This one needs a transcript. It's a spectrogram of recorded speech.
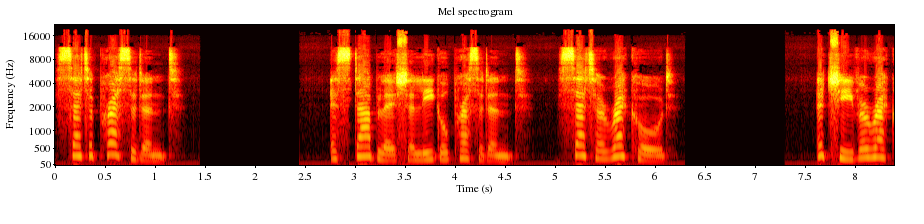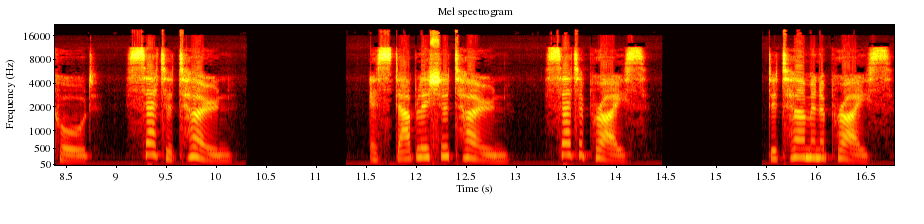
Set a precedent. Establish a legal precedent. Set a record. Achieve a record. Set a tone. Establish a tone. Set a price. Determine a price.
